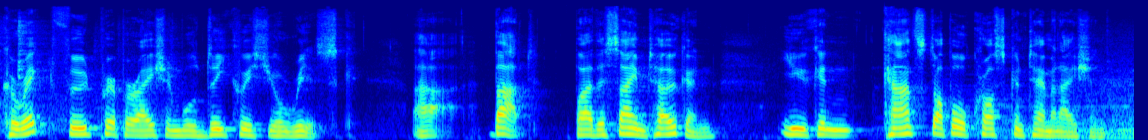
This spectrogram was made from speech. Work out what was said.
Correct food preparation will decrease your risk, uh, but by the same token, you can, can't stop all cross contamination.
